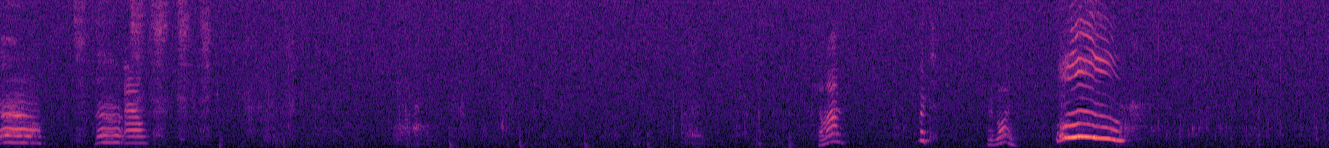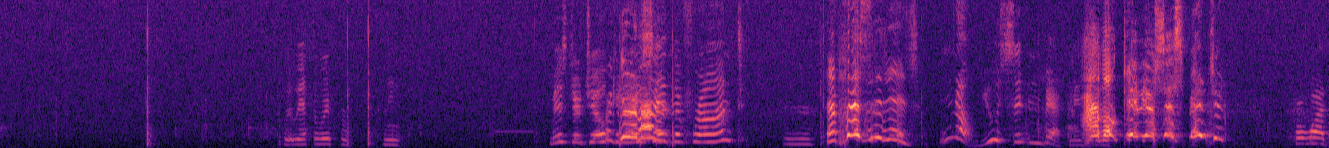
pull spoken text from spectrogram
ow. Ow. Come on. What? We're going. Woo! Wait, we have to wait for. Mr. Joe, Forget can I about sit in the front? Mm-hmm. The president is. No, you sit in back. Mr. I will give you suspension. For what?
